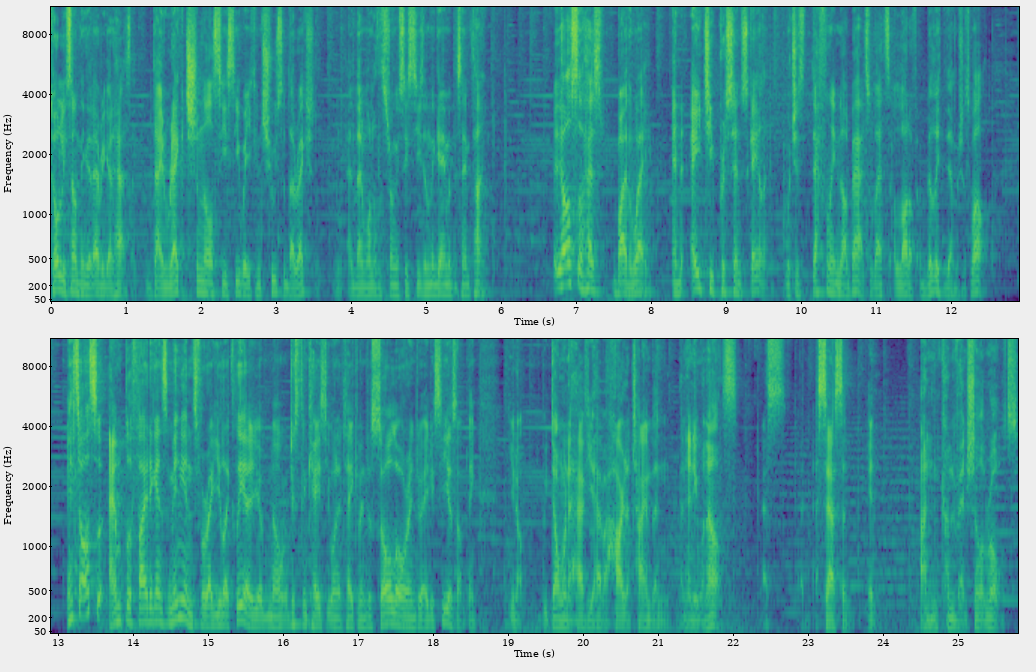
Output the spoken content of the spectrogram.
Totally something that every god has, like directional CC where you can choose the direction, and then one of the strongest CCs in the game at the same time. It also has, by the way, an 80% scaling, which is definitely not bad, so that's a lot of ability damage as well. It's also amplified against minions for regular clear, you know, just in case you want to take him into solo or into ADC or something. You know, we don't want to have you have a harder time than, than anyone else as an assassin in unconventional roles.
